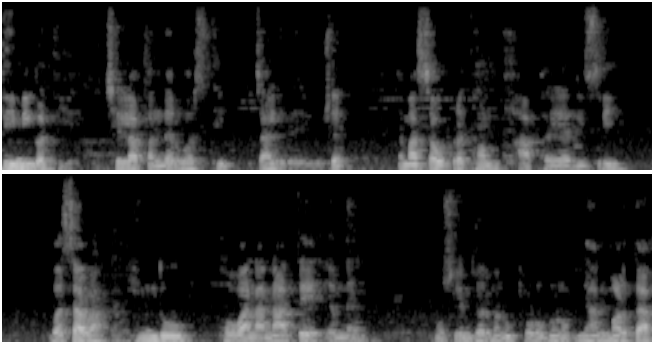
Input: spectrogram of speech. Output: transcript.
ધીમી ગતિએ છેલ્લા પંદર વર્ષથી ચાલી રહેલું છે. એમાં સૌ પ્રથમ આ ફરિયાદી શ્રી વસાવા હિન્દુ હોવાના નાતે એમને મુસ્લિમ ધર્મનું થોડું ઘણું જ્ઞાન મળતા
